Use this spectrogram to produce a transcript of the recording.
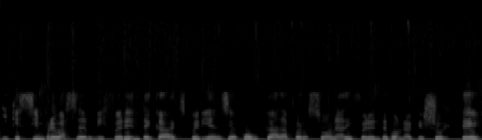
y que siempre va a ser diferente cada experiencia con cada persona diferente con la que yo esté.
